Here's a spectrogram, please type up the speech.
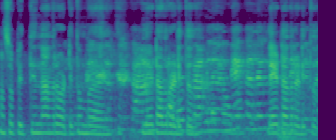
ಒಂದು ಸ್ವಲ್ಪ ಇತ್ತಿಂದ ಅಂದ್ರೆ ಹೊಟ್ಟೆ ತುಂಬ ಲೇಟ್ ಆದ್ರೂ ಅಡಿತದ ಲೇಟ್ ಆದ್ರೂ ಅಡಿತದ.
